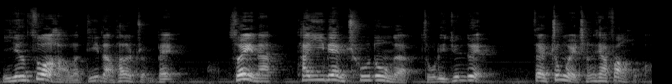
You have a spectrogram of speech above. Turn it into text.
已经做好了抵挡他的准备。所以呢，他一边出动的主力军队在中尾城下放火，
